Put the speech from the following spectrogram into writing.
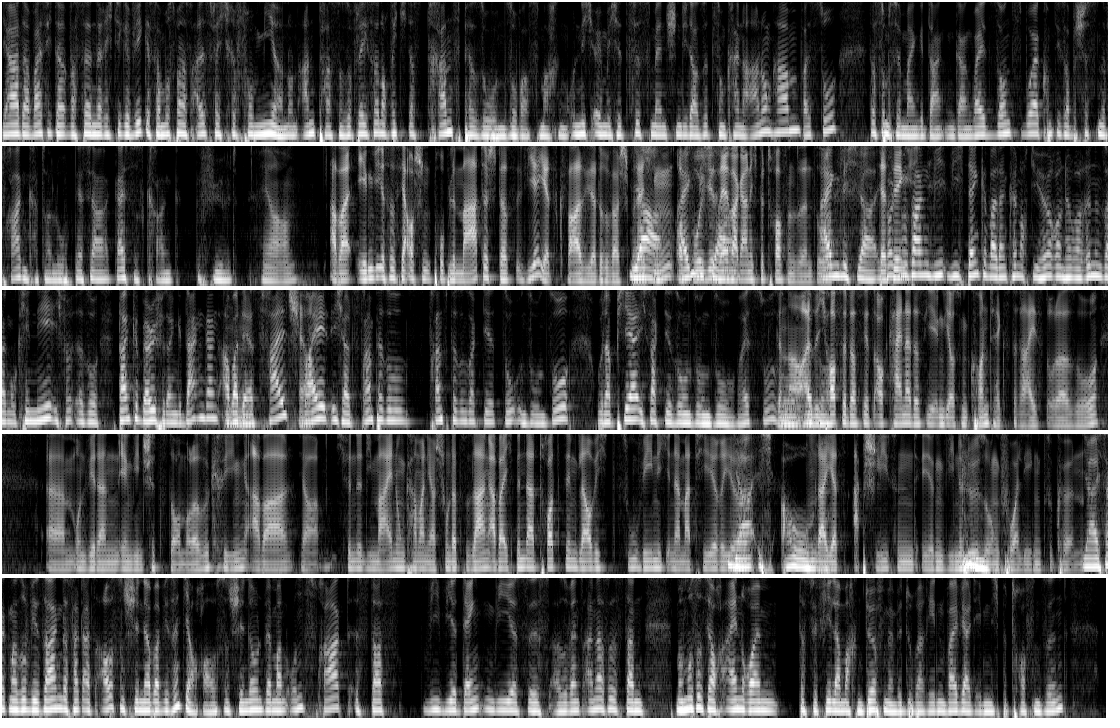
ja, da weiß ich, da, was dann der richtige Weg ist. Da muss man das alles vielleicht reformieren und anpassen. Also vielleicht ist es auch wichtig, dass Transpersonen sowas machen und nicht irgendwelche Cis-Menschen, die da sitzen und keine Ahnung haben, weißt du? Das ist so ein bisschen mein Gedankengang, weil sonst, woher kommt dieser beschissene Fragenkatalog? Der ist ja geisteskrank gefühlt. Ja, aber irgendwie ist es ja auch schon problematisch, dass wir jetzt quasi darüber sprechen, Ja, obwohl wir ja. selber gar nicht betroffen sind. So. Eigentlich ja. Ich wollte Deswegen- nur sagen, wie, wie ich denke, weil dann können auch die Hörer und Hörerinnen sagen, okay, nee, ich, also danke Barry für deinen Gedankengang, aber der ist falsch, Mhm. Ja. weil ich als Transperson, Transperson sag dir so und so und so oder Pierre, ich sag dir so und so und so, weißt du? So, Genau, also, ich hoffe, dass jetzt auch keiner das hier irgendwie aus dem Kontext reißt oder so. Ähm, und wir dann irgendwie einen Shitstorm oder so kriegen. Aber ja, ich finde, die Meinung kann man ja schon dazu sagen. Aber ich bin da trotzdem, glaube ich, zu wenig in der Materie, Ja, ich auch. um da jetzt abschließend irgendwie eine Lösung vorlegen zu können. Ja, ich sag mal so, wir sagen das halt als Außenstehende, aber wir sind ja auch Außenstehende und wenn man uns fragt, ist das, wie wir denken, wie es ist. Also wenn es anders ist, dann, man muss uns ja auch einräumen, dass wir Fehler machen dürfen, wenn wir drüber reden, weil wir halt eben nicht betroffen sind.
